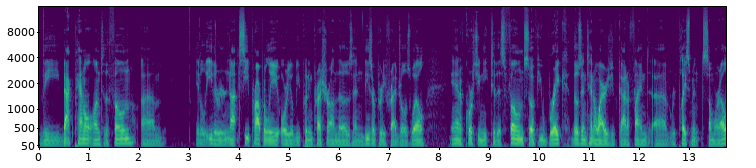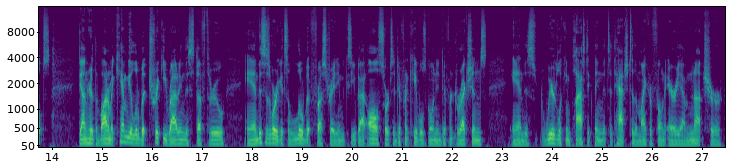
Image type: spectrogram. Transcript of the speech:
the back panel onto the phone. Um, it'll either not seat properly or you'll be putting pressure on those, and these are pretty fragile as well. And of course, unique to this phone. So if you break those antenna wires, you've got to find a replacement somewhere else. Down here at the bottom, it can be a little bit tricky routing this stuff through. And this is where it gets a little bit frustrating because you've got all sorts of different cables going in different directions and this weird looking plastic thing that's attached to the microphone area. I'm not sure uh,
